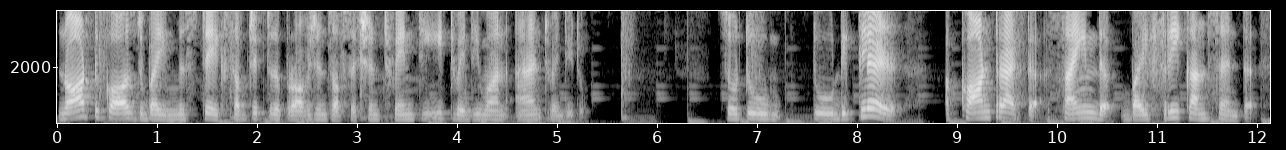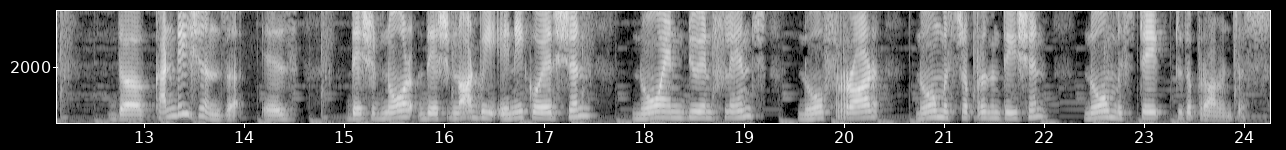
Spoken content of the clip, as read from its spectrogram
not caused by mistake subject to the provisions of section 20 21 and 22 so to to declare a contract signed by free consent the conditions is there should no there should not be any coercion no undue influence no fraud no misrepresentation no mistake to the provinces.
